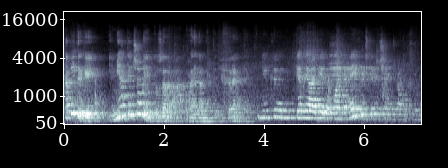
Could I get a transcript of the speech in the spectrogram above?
Capite che il mio atteggiamento sarà radicalmente differente. you can get the idea that my behaviour is going to change radically.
